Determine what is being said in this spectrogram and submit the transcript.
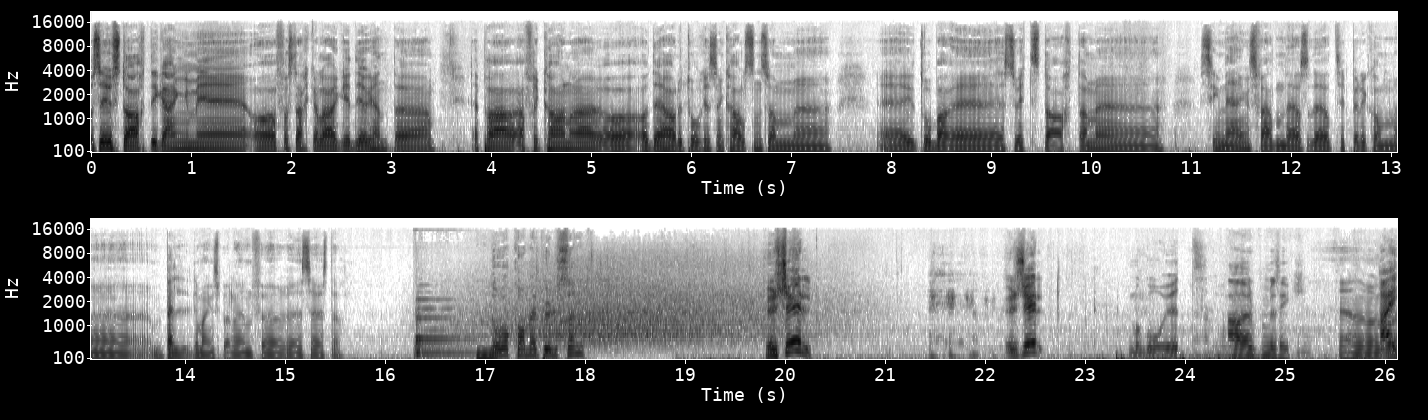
Og så er jo Start i gang med å forsterke laget. De har henta et par afrikanere, og, og der har du Tor Christian Karlsen som, eh, Eh, Jeg tror bare så vidt starta med signeringsferden der, så der tipper jeg det kommer veldig mange spillere inn før eh, seriestart. Nå kommer pulsen. Unnskyld! Unnskyld! Du må gå ut. Ja, hører på musikk. Ja, Hei!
